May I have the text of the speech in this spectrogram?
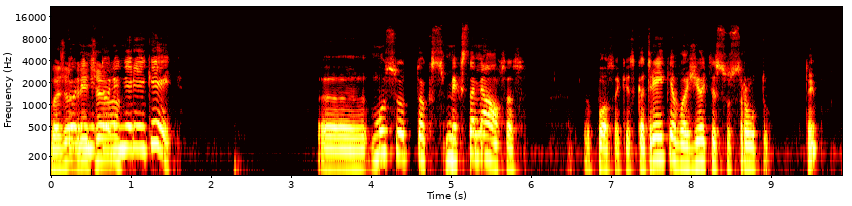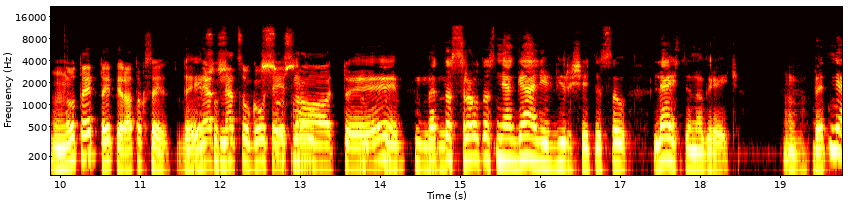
Važiuoju toli, greičiau. toli nereikia eiti. E, Mūsų toks mėgstamiausias posakis, kad reikia važiuoti su srautu. Nu taip, taip, yra toksai. Taip, net, su- net saugaus eismo. Taip, bet tas srautas negali viršyti savo leistino greičio. Mhm. Bet ne,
